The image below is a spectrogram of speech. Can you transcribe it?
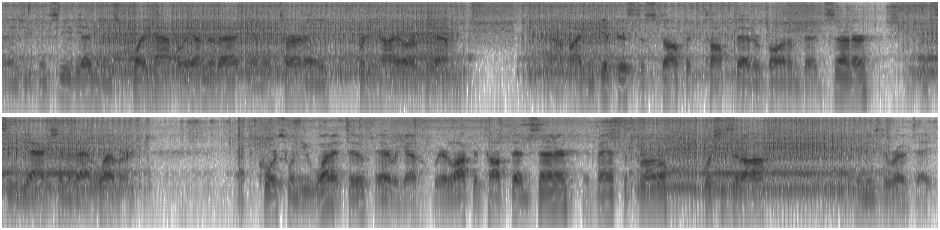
and as you can see the engine is quite happily under that, and they turn a pretty high RPM. Now if I can get this to stop at top dead or bottom dead center, you can see the action of that lever. Of course when you want it to, there we go, we're locked at top dead center, advance the throttle, pushes it off, continues to rotate.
